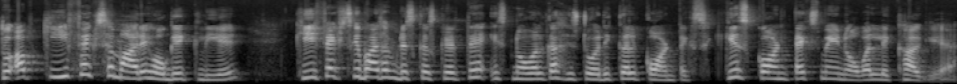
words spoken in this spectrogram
तो अब की फैक्ट्स हमारे हो गए क्लियर की फैक्ट्स के बाद हम डिस्कस करते हैं इस नॉवल का हिस्टोरिकल कॉन्टेक्स्ट किस कॉन्टेक्स्ट में ये नॉवल लिखा गया है?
